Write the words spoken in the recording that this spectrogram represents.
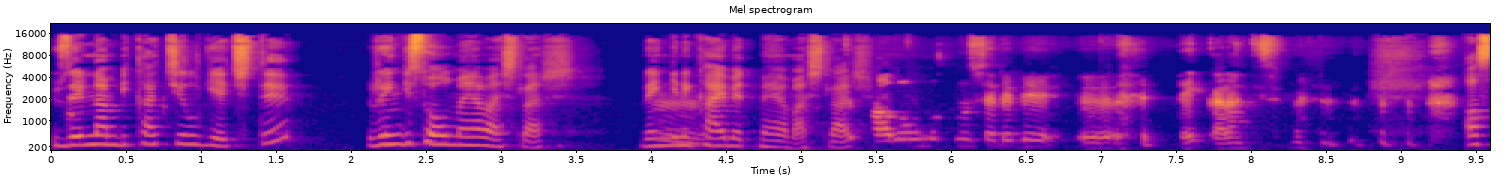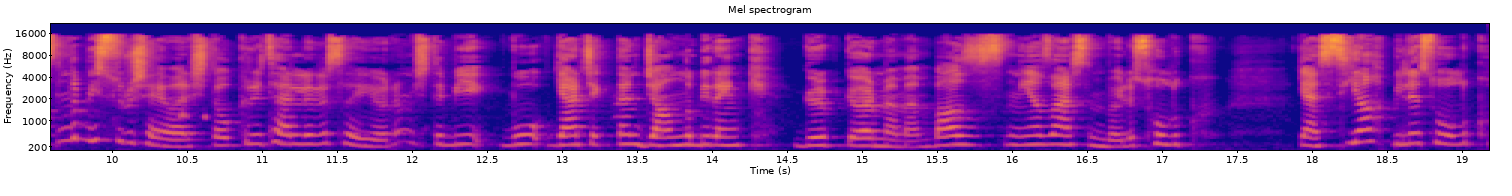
Üzerinden birkaç yıl geçti. Rengi solmaya başlar. Rengini Hmm. kaybetmeye başlar. Pahalı olmasının sebebi e, renk garantisi mi? Aslında bir sürü şey var işte o kriterleri sayıyorum. İşte bir bu gerçekten canlı bir renk görüp görmemem. Bazısını yazarsın böyle soluk. Yani siyah bile soluk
